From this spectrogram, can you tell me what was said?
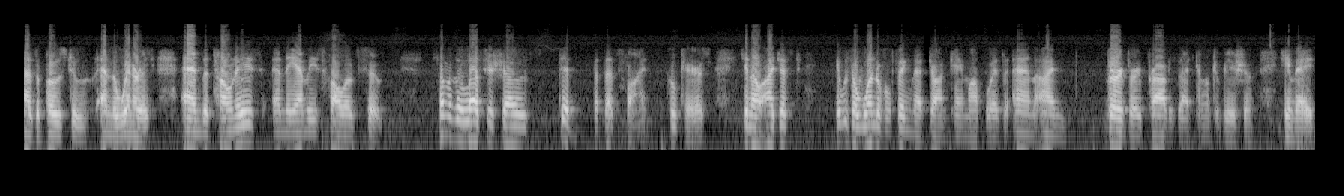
as opposed to, and the winner is, and the Tonys and the Emmys followed suit. Some of the lesser shows did, but that's fine. Who cares? You know, I just, it was a wonderful thing that John came up with, and I'm very, very proud of that contribution he made.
